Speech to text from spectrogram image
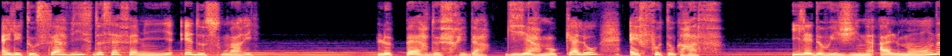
elle est au service de sa famille et de son mari. Le père de Frida, Guillermo Kahlo, est photographe. Il est d'origine allemande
